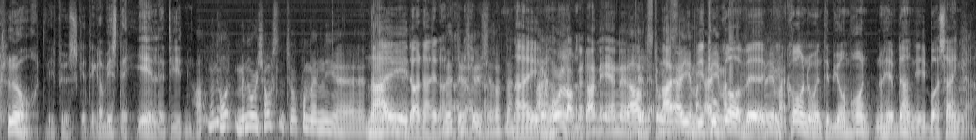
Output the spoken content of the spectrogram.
klart vi fusket. Jeg har visst det hele tiden. Ja, men, nå, men nå har du sjansen til å komme med en ny Nei da, nei da. Nei da. Nei, Nei. Det nei, holder med den ene Ja. Tilståelsen. Vi tok av eh, kanoen til Bjørn Branten og hev den i bassenget.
